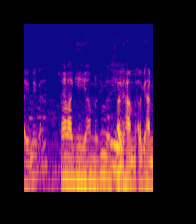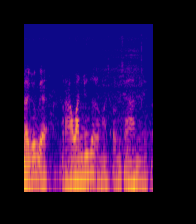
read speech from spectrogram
ini kan saya lagi hamil juga sih. Lagi hamil lagi hamil juga. Rawan juga loh mas kalau misalnya hamil itu.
